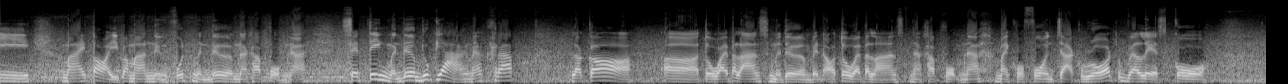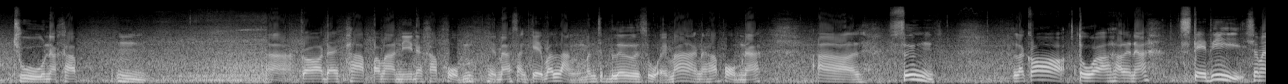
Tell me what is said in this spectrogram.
มีไม้ต่ออีกประมาณ 1 ฟุตเหมือนเดิมนะครับผมนะ เซตติ้งเหมือนเดิมทุกอย่างนะครับ แล้วก็ตัวไวบาลานซ์เหมือนเดิมเป็นออโต้ไวบาลานซ์นะครับผมนะ ไมโครโฟนจาก Rode Wireless Go 2นะครับ อืมอ่าก็ได้ภาพประมาณนี้นะครับผมเห็นไหมสังเกตว่าหลังมันจะเบลอสวยมากนะครับผมนะอ่าซึ่งแล้วก็ตัวอะไรนะ steady ใช่ไหม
